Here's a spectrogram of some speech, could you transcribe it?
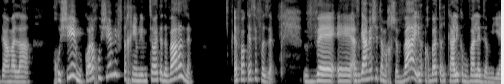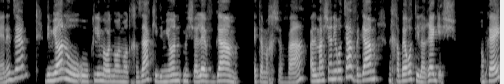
גם על החושים, כל החושים נפתחים למצוא את הדבר הזה. איפה הכסף הזה? ואז גם יש את המחשבה, הרבה יותר קל לי כמובן לדמיין את זה. דמיון הוא, הוא כלי מאוד מאוד מאוד חזק, כי דמיון משלב גם את המחשבה על מה שאני רוצה וגם מחבר אותי לרגש, אוקיי?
